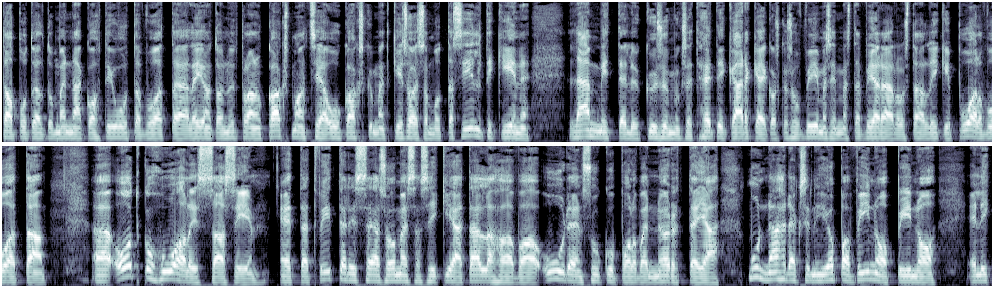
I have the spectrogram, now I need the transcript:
taputeltu, mennään kohti uutta vuotta ja Leijonat on nyt pelannut kaksi matsia U20-kisoissa, mutta siltikin lämmittelykysymykset heti kärkeen, koska sun viimeisimmästä vierailusta on liki puoli vuotta. Ää, ootko huolissasi, että Twitterissä ja somessa sikiää tällä haavaa uuden sukupolven nörttejä, mun nähdäkseni jopa vinopino, eli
